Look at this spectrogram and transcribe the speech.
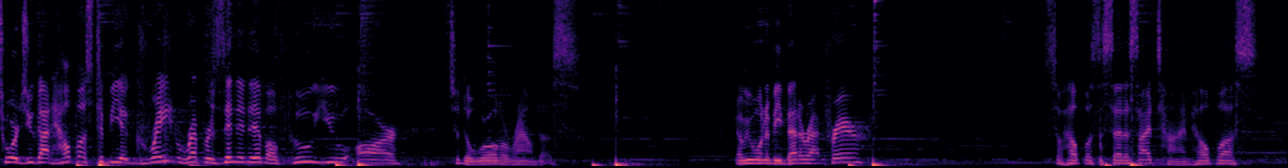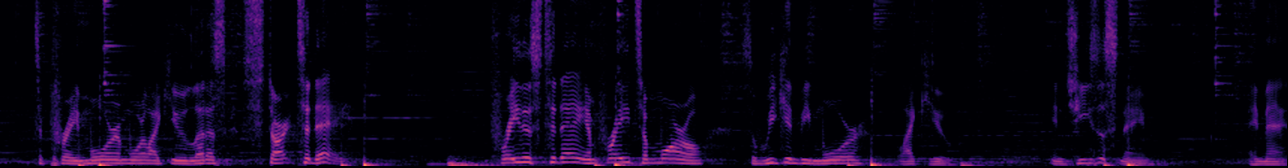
towards you. God, help us to be a great representative of who you are to the world around us. God, we want to be better at prayer. So help us to set aside time. Help us to pray more and more like you. Let us start today. Pray this today and pray tomorrow so we can be more like you. In Jesus' name, amen.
